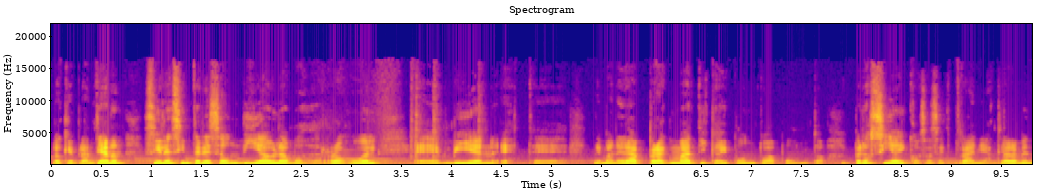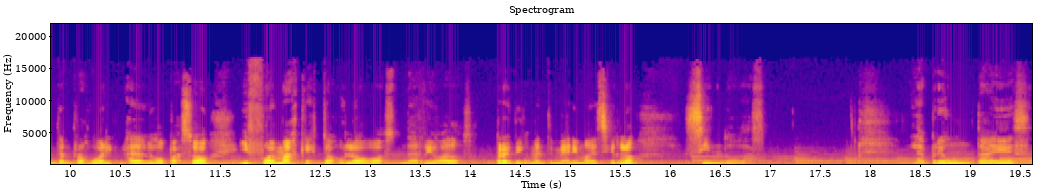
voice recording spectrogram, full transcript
lo que plantearon. Si les interesa, un día hablamos de Roswell eh, bien este, de manera pragmática y punto a punto. Pero sí hay cosas extrañas. Claramente en Roswell algo pasó y fue más que estos globos derribados. Prácticamente me animo a decirlo sin dudas. La pregunta es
